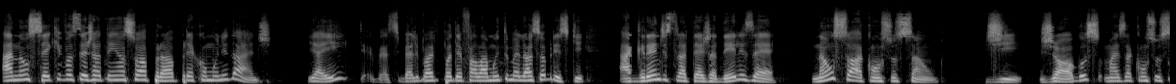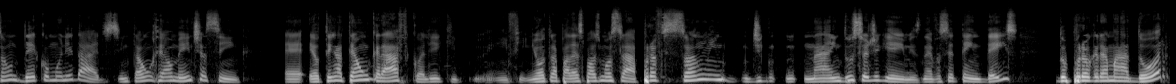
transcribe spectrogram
a não ser que você já tenha a sua própria comunidade. E aí, a Sibeli vai poder falar muito melhor sobre isso, que a grande estratégia deles é não só a construção de jogos, mas a construção de comunidades. Então, realmente, assim, é, eu tenho até um gráfico ali que, enfim, em outra palestra posso mostrar. Profissão in, de, na indústria de games, né? Você tem desde do programador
